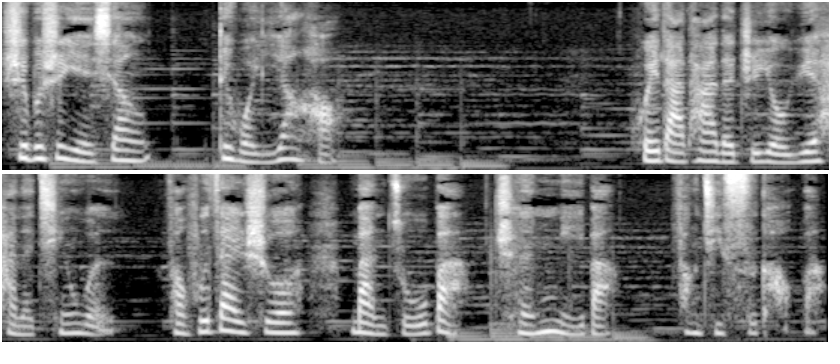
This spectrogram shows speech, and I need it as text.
是不是也像对我一样好？”回答他的只有约翰的亲吻，仿佛在说：“满足吧，沉迷吧。”放弃思考吧。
